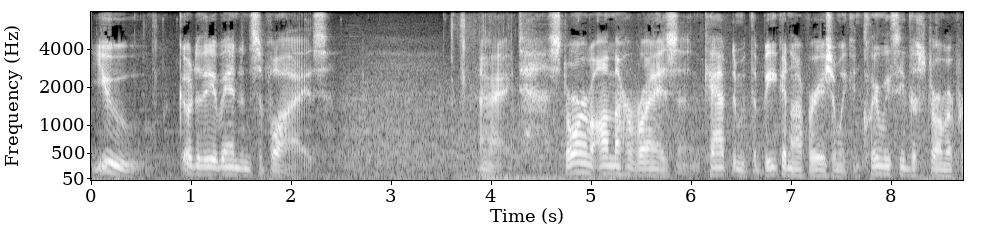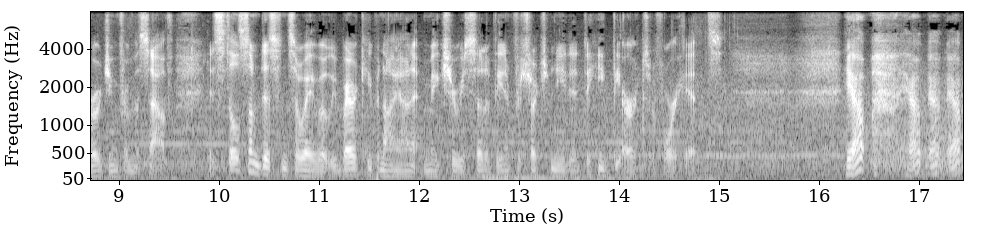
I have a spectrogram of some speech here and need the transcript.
You go to the abandoned supplies. Alright. Storm on the horizon. Captain, with the beacon operation, we can clearly see the storm approaching from the south. It's still some distance away, but we better keep an eye on it and make sure we set up the infrastructure needed to heat the arks before it hits. Yep, yep, yep, yep.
